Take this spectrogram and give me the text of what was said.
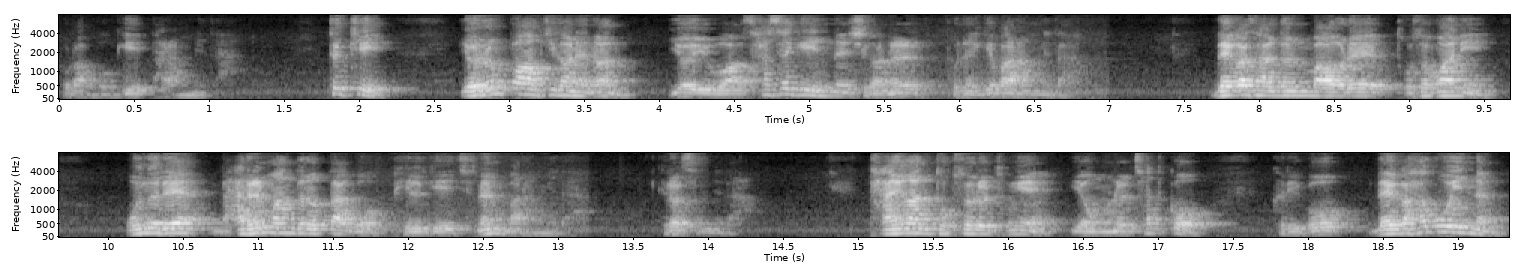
돌아보기 바랍니다. 특히 여름방학 기간에는 여유와 사색이 있는 시간을 보내기 바랍니다. 내가 살던 마을의 도서관이 오늘의 나를 만들었다고 빌 게이츠는 말합니다. 그렇습니다. 다양한 독서를 통해 영혼을 찾고 그리고 내가 하고 있는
